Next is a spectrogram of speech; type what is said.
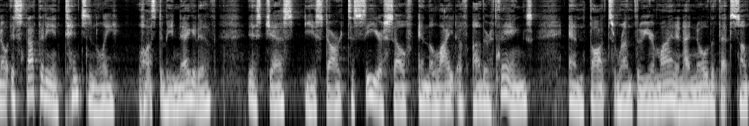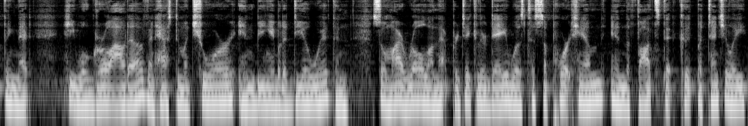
know, it's not that he intentionally wants to be negative. It's just you start to see yourself in the light of other things and thoughts run through your mind. And I know that that's something that he will grow out of and has to mature in being able to deal with. And so my role on that particular day was to support him in the thoughts that could potentially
